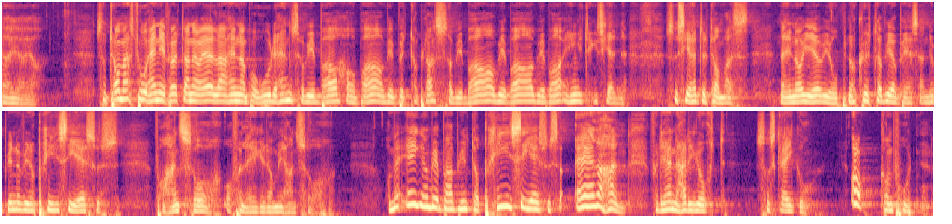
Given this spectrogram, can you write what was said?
ja, ja, ja. Så Thomas tok henne i føttene, og jeg la hendene på hodet hennes, og vi ba og ba, og vi bytta plass, og vi ba og vi ba, og vi ba. Ingenting skjedde. Så sier jeg til Thomas nei, nå gir vi opp. Nå kutter vi opp besene. Nå begynner vi å prise Jesus for hans sår og for legedom i hans sår. Og med en gang vi bare begynte å prise Jesus og ære han for det han hadde gjort, så skreik hun. Å, kom foten.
